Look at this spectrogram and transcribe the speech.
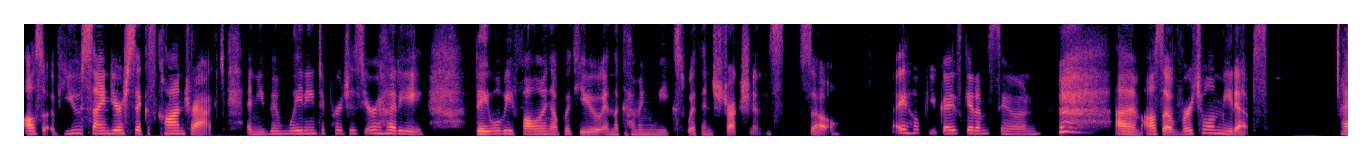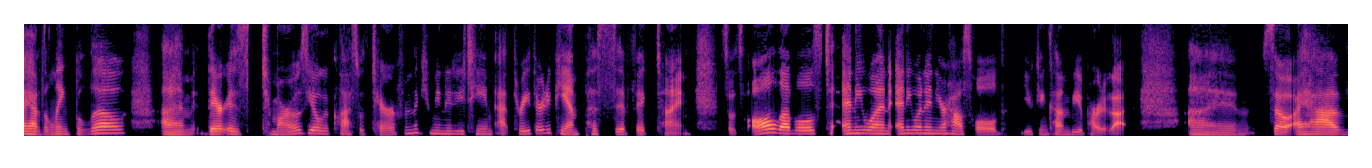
Also, if you signed your sixth contract and you've been waiting to purchase your hoodie. They will be following up with you in the coming weeks with instructions. So I hope you guys get them soon. Um, also, virtual meetups. I have the link below. Um, there is tomorrow's yoga class with Tara from the community team at 3.30 p.m. Pacific time. So it's all levels to anyone, anyone in your household, you can come be a part of that. Um, so I have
